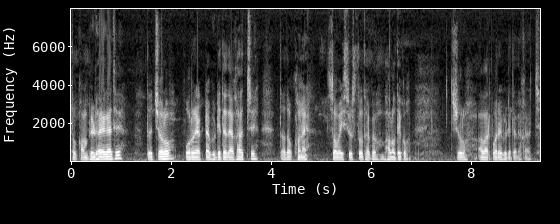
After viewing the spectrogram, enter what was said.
তো কমপ্লিট হয়ে গেছে। তো চলো, পরের একটা ভিডিওতে দেখা হচ্ছে। ততক্ষণে সবাই সুস্থ থাকো, ভালো থেকো। চলো, আবার পরের ভিডিওতে দেখা হচ্ছে।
